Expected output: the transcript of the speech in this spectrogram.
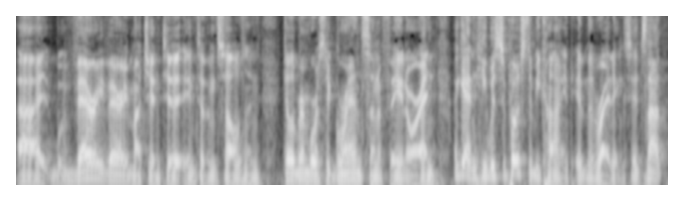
uh, very, very much into into themselves. And Celebrimbor is the grandson of Feanor, and again, he was supposed to be kind in the writings. It's not.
